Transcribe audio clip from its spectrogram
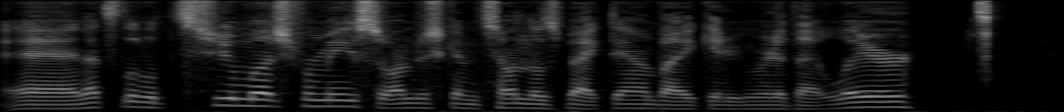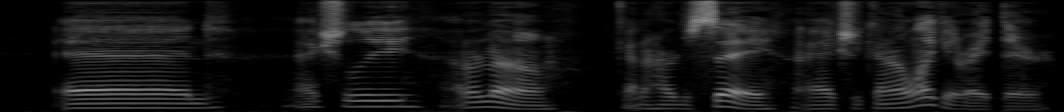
And that's a little too much for me, so I'm just going to tone those back down by getting rid of that layer. And actually, I don't know kind of hard to say. I actually kind of like it right there.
